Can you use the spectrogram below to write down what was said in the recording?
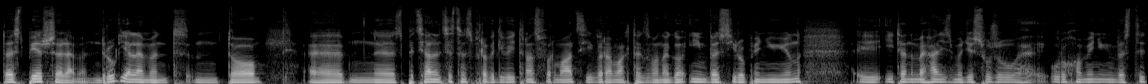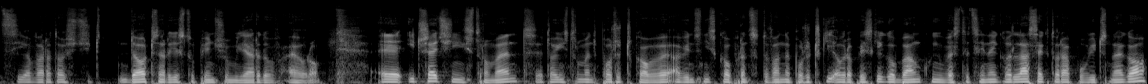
To jest pierwszy element. Drugi element to specjalny system sprawiedliwej transformacji w ramach tak zwanego Invest European Union i ten mechanizm będzie służył uruchomieniu inwestycji o wartości do 45 miliardów euro. I trzeci instrument to instrument pożyczkowy, a więc nisko oprocentowane pożyczki Europejskiego Banku Inwestycyjnego dla sektora publicznego,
